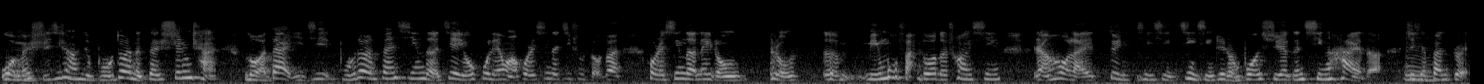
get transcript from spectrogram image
我们实际上是不断的在生产裸贷，以及不断翻新的借由互联网或者新的技术手段或者新的那种那种呃名目繁多的创新，然后来对女性性进行这种剥削跟侵害的这些犯罪。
